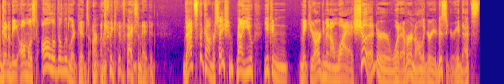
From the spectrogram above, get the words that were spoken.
Going to be almost all of the littler kids aren't going to get vaccinated. That's the conversation. Now you you can make your argument on why I should or whatever, and I'll agree or disagree. That's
